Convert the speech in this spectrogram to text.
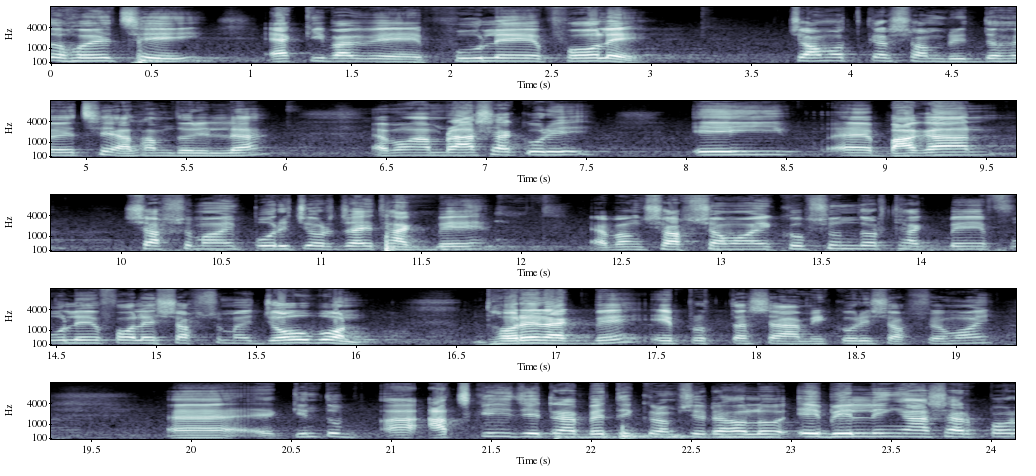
তো হয়েছেই, একইভাবে ফুলে ফলে। চমৎকার সমৃদ্ধ হয়েছে, আলহামদুলিল্লাহ। এবং আমরা আশা করি এই বাগান সবসময় পরিচর্যায় থাকবে এবং সবসময় খুব সুন্দর থাকবে, ফুলে ফলে সবসময় যৌবন ধরে রাখবে, এই প্রত্যাশা আমি করি সবসময়। কিন্তু আজকেই যেটা ব্যতিক্রম সেটা হলো এই বিল্ডিংয়ে আসার পর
